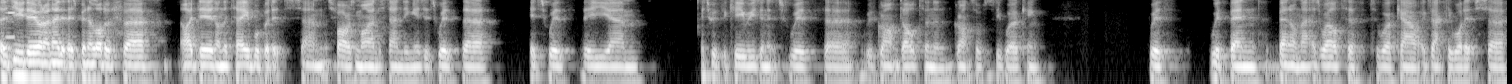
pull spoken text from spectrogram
as you do, and I know that there's been a lot of uh, ideas on the table, but it's um, as far as my understanding is, it's with uh, it's with the um, it's with the Kiwis and it's with uh, with Grant Dalton, and Grant's obviously working with with Ben Ben on that as well to to work out exactly what it's uh,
